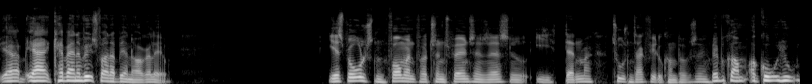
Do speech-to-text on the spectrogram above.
jeg, jeg kan være nervøs for, at der bliver nok at lave. Jesper Olsen, formand for Transparency International i Danmark. Tusind tak, fordi du kom på besøg. Velbekomme, og god jul.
